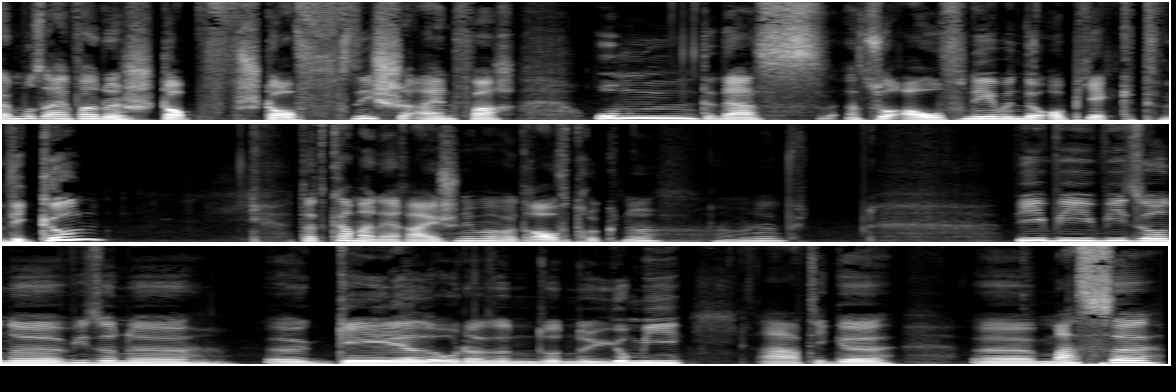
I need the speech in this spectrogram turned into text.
dann muss einfach der Stoff, Stoff sich einfach um das zu aufnehmende Objekt wickeln. Das kann man erreichen, indem man draufdrückt. Ne? Wie, wie, wie so eine, wie so eine äh, Gel oder so, so eine Yummy-artige äh, Masse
